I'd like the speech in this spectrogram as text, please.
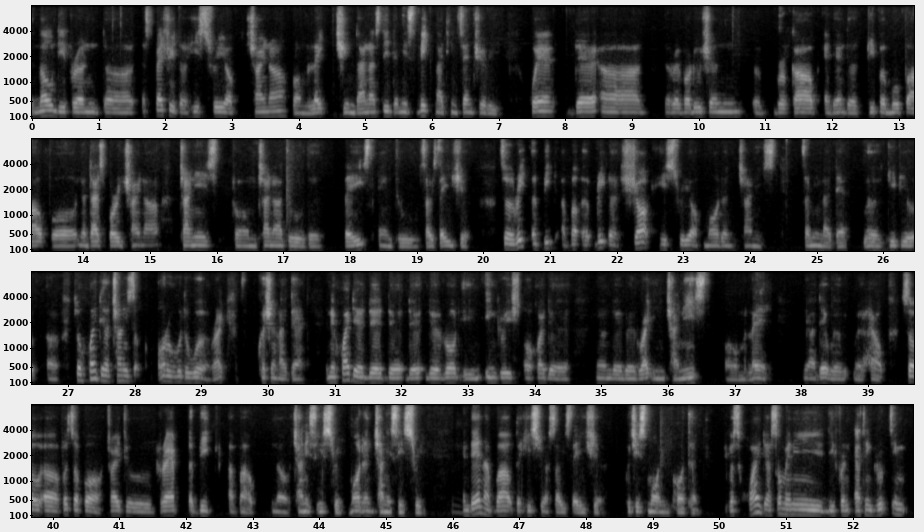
to know different, uh, especially the history of China from late Qing dynasty, that means mid 19th century, where there uh, the revolution uh, broke out and then the people moved out for you know, diaspora China, Chinese from China to the States and to Southeast Asia. So read a bit about, uh, read a short history of modern Chinese, something like that will give you. Uh, so why there are Chinese all over the world, right? Question like that. And then why they they they they, they wrote in English or why they they, they write in Chinese or Malay? Yeah, they will, will help. So uh, first of all, try to grab a bit about you know Chinese history, modern Chinese history, mm. and then about the history of Southeast Asia, which is more important because why there are so many different ethnic groups in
